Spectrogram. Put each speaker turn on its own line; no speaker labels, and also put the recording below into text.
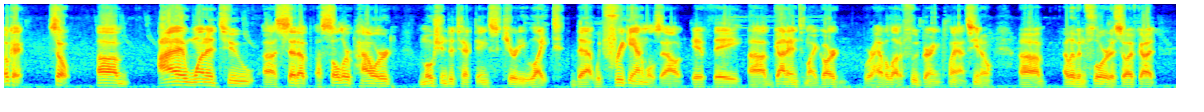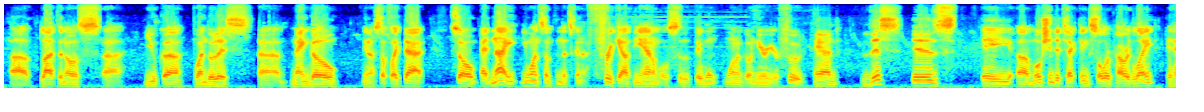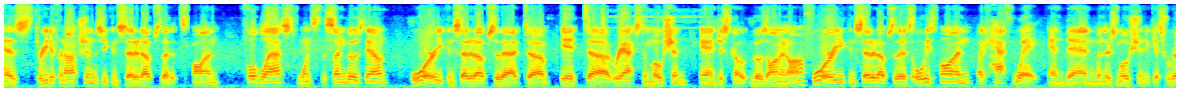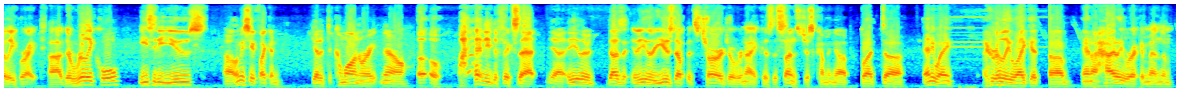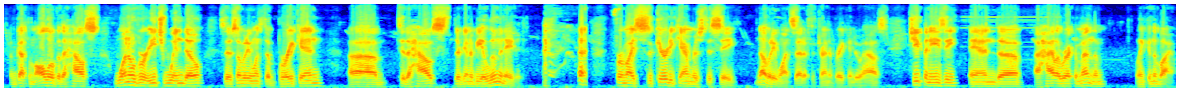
Okay, so um, I wanted to uh, set up a solar powered motion detecting security light that would freak animals out if they uh, got into my garden where I have a lot of food bearing plants. You know, um, I live in Florida, so I've got uh, platanos, uh, yucca, guandules, uh, mango, you know, stuff like that. So at night, you want something that's going to freak out the animals so that they won't want to go near your food. And this is a uh, motion detecting solar powered light. It has three different options. You can set it up so that it's on full blast once the sun goes down, or you can set it up so that uh, it uh, reacts to motion and just goes on and off, or you can set it up so that it's always on like halfway, and then when there's motion, it gets really bright. Uh, they're really cool, easy to use. Uh, let me see if I can get it to come on right now. Uh oh. I need to fix that. Yeah, it either doesn't it either used up its charge overnight because the sun's just coming up. But uh, anyway, I really like it, um, and I highly recommend them. I've got them all over the house, one over each window, so if somebody wants to break in um, to the house, they're going to be illuminated for my security cameras to see. Nobody wants that if they're trying to break into a house. Cheap and easy, and uh, I highly recommend them. Link in the bio.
